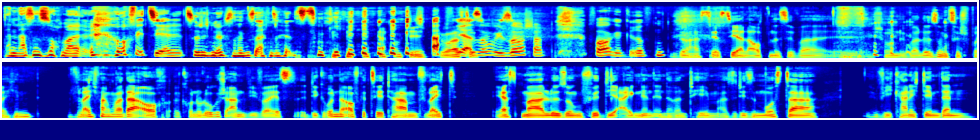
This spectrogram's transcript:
Dann lass uns doch mal offiziell zu den Lösungsansätzen gehen. okay, ich du habe hast ja sowieso schon vorgegriffen. Du hast jetzt die Erlaubnis, über, äh, schon über Lösungen zu sprechen. Vielleicht fangen wir da auch chronologisch an, wie wir jetzt die Gründe aufgezählt haben. Vielleicht erstmal Lösungen für die eigenen inneren Themen. Also diese Muster, wie kann ich dem denn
